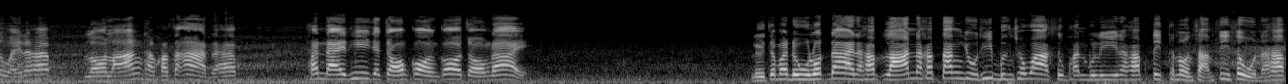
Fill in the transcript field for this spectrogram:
สวยนะครับ รอล้างทำความสะอาดนะครับ ท่านใดที่จะจองก่อนก็จองได้ หรือจะมาดูรถได้นะครับ ร้านนะครับ ตั้งอยู่ที่บึงฉวากสุพรรณบุรีนะครับ ติดถนน 340 นะครับ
